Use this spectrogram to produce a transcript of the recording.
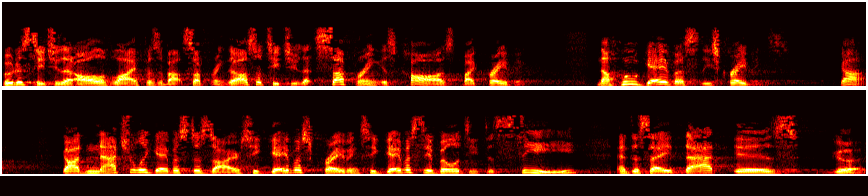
Buddhists teach you that all of life is about suffering. They also teach you that suffering is caused by craving. Now who gave us these cravings? God. God naturally gave us desires. He gave us cravings. He gave us the ability to see and to say, that is good.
